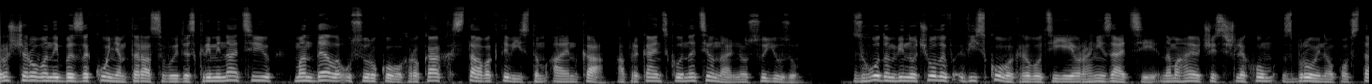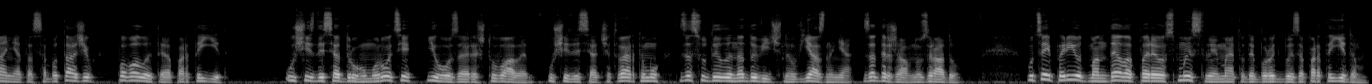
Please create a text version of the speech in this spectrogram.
Розчарований беззаконням та расовою дискримінацією, Мандела у 40-х роках став активістом АНК Африканського національного союзу. Згодом він очолив військове крило цієї організації, намагаючись шляхом збройного повстання та саботажів повалити апартеїд. У 62-му році його заарештували. У 64-му засудили на довічне ув'язнення за державну зраду. У цей період Мандела переосмислює методи боротьби з апартеїдом.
